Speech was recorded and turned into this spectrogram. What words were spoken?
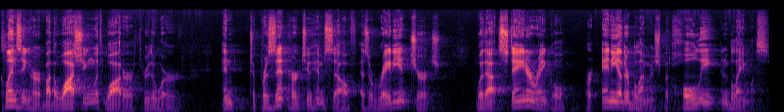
cleansing her by the washing with water through the word, and to present her to himself as a radiant church without stain or wrinkle or any other blemish, but holy and blameless.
